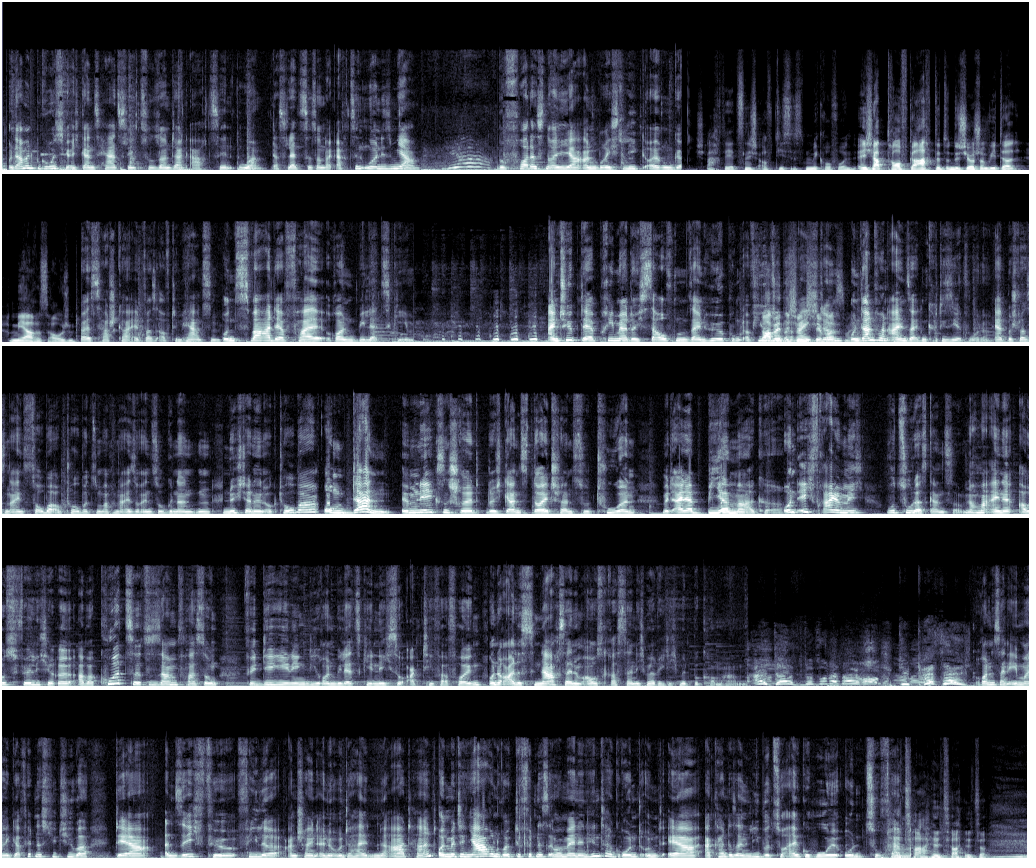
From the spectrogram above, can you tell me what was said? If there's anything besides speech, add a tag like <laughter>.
Und damit begrüße ich euch ganz herzlich zu Sonntag 18 Uhr. Das letzte Sonntag 18 Uhr in diesem Jahr. Ja. Bevor das neue Jahr anbricht, liegt eurem Ge Ich achte jetzt nicht auf dieses Mikrofon. Ich habe drauf geachtet und ich höre schon wieder Meeresrauschen. bei Saschka etwas auf dem Herzen. Und zwar der Fall Ron Bilecki. <laughs> Ein Typ, der primär durch Saufen seinen Höhepunkt auf YouTube David, ich wünsch dir erreichte was, und dann von allen Seiten kritisiert wurde. Er hat beschlossen, einen Sober Oktober zu machen, also einen sogenannten nüchternen Oktober, um dann im nächsten Schritt durch ganz Deutschland zu touren mit einer Biermarke. Und ich frage mich, Wozu das Ganze? Nochmal eine ausführlichere, aber kurze Zusammenfassung für diejenigen, die Ron Bilecki nicht so aktiv verfolgen und auch alles nach seinem Ausraster nicht mehr richtig mitbekommen haben. 1500 Euro, die pisse ich! Ron ist ein ehemaliger Fitness-YouTuber, der an sich für viele anscheinend eine unterhaltende Art hat. Und mit den Jahren rückte Fitness immer mehr in den Hintergrund und er erkannte seine Liebe zu Alkohol und zu Vermeidung. Alter, Alter, Alter.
